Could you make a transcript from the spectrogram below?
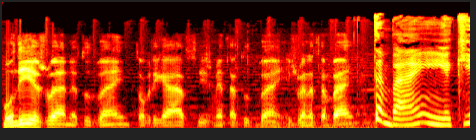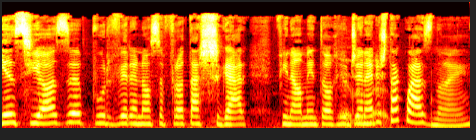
Bom dia, Joana, tudo bem? Muito obrigado, felizmente está tudo bem. E Joana também? Também, e aqui ansiosa por ver a nossa frota a chegar finalmente ao Rio É de Janeiro. verdade. Está quase, não é?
